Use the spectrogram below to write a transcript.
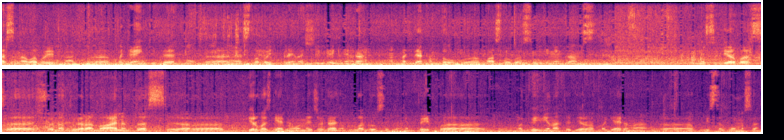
Esame labai patenkinti, nes labai tikrai naši technika. Atliekam daug paslaugos ūkininkams. Mūsų dirbas šiuo metu yra nualintas ir dirbas gerinimo medžiaga, labiau sakykime taip, atgaivina, tai dirba pagerina visą humusą.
